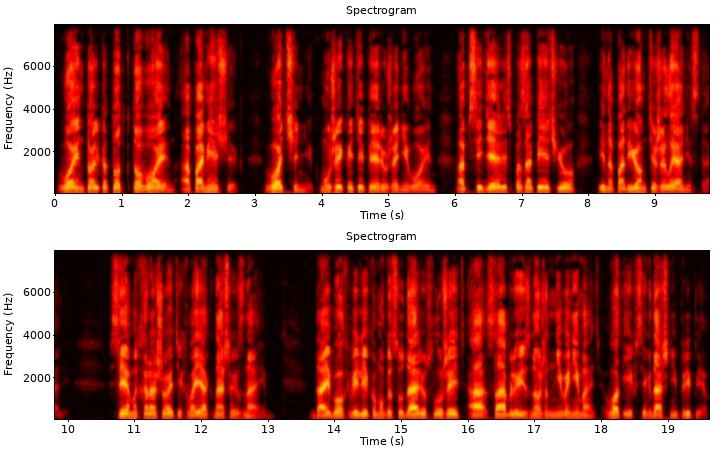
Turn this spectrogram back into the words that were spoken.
Воин только тот, кто воин, а помещик, вотчинник, мужик и теперь уже не воин. Обсиделись по запечью, и на подъем тяжелы они стали. Все мы хорошо этих вояк наших знаем. Дай Бог великому государю служить, а саблю из ножен не вынимать. Вот их всегдашний припев.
